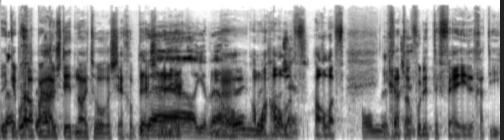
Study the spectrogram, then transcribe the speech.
eh, Ik heb Grapperhuis dit nooit horen zeggen op deze Jawel, manier. jawel, Nee, allemaal 100%. half, half. Die 100%. gaat dan voor de tv, dan gaat die...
